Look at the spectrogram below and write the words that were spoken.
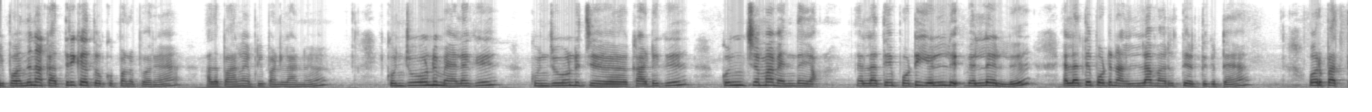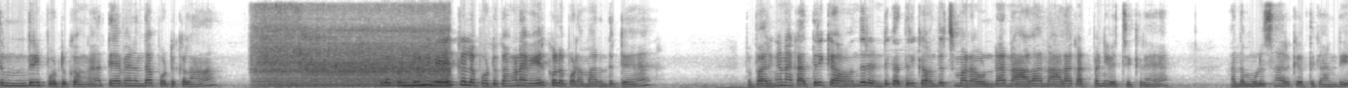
இப்போ வந்து நான் கத்திரிக்காய் தொக்கு பண்ண போகிறேன் அதை பாருங்கள் எப்படி பண்ணலான்னு. கொஞ்சோண்டு மிளகு கொஞ்சோண்டு ஜ கடுகு கொஞ்சமாக வெந்தயம். எல்லாத்தையும் போட்டு எள்ளு வெள்ளை எள்ளு. எல்லாத்தையும் போட்டு நல்லா வறுத்து எடுத்துக்கிட்டேன். ஒரு பத்து முந்திரி போட்டுக்கோங்க. தேவையானதாக போட்டுக்கலாம். இதில் கொஞ்சோண்டு வேர்க்கடலை போட்டுக்கோங்க. நான் வேர்க்கடலை போட மறந்துட்டேன். இப்போ பாருங்கள் நான் கத்திரிக்காய் வந்து ரெண்டு கத்திரிக்காய் வந்து சும்மா ரவுண்டாக நாலாக நாலாக கட் பண்ணி வச்சுக்கிறேன். அந்த முழுசாக இருக்கிறதுக்காண்டி.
